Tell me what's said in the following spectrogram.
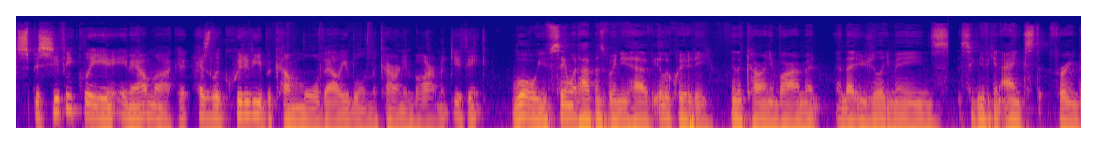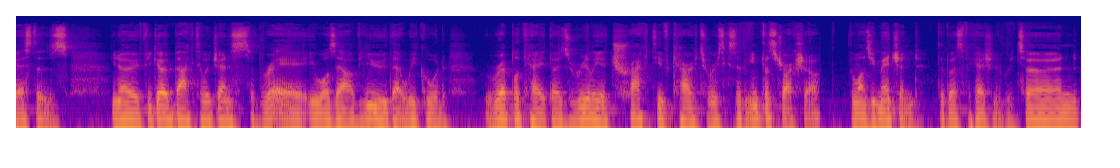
Specifically in our market, has liquidity become more valuable in the current environment, do you think? Well, you've seen what happens when you have illiquidity in the current environment, and that usually means significant angst for investors. You know, if you go back to the genesis of Rare, it was our view that we could replicate those really attractive characteristics of infrastructure, the ones you mentioned, diversification of return,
